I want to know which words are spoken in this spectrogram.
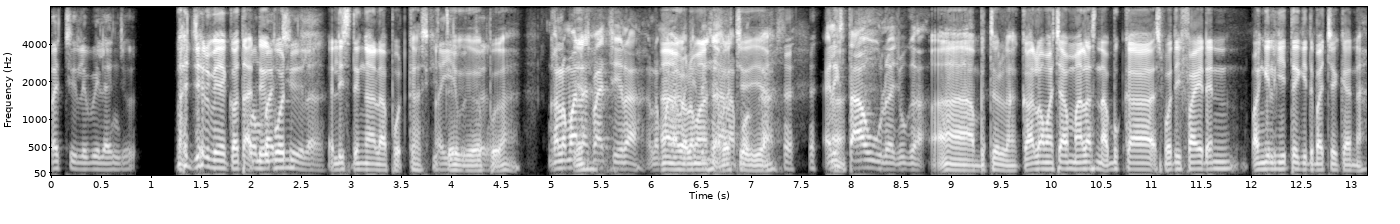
Baca lebih lanjut. Baca lebih kau tak ada pun lah. At least dengar lah podcast kita ah, ya, ke apa ah. Kalau malas yeah. baca lah Kalau ah, malas, ha, kalau malas baca, baca lah ya. At least ah. tahu lah juga ha, Betul lah Kalau macam malas nak buka Spotify Dan panggil kita Kita bacakan lah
